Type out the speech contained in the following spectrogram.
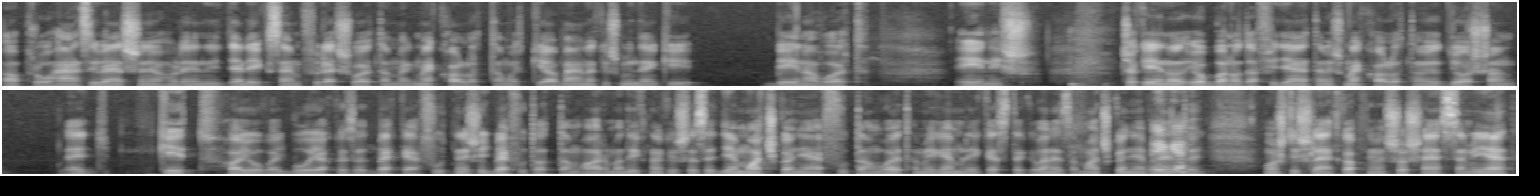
apró házi verseny, ahol én így elég szemfüles voltam, meg meghallottam, hogy kiabálnak, és mindenki béna volt, én is. Csak én jobban odafigyeltem, és meghallottam, hogy gyorsan egy két hajó vagy bója között be kell futni, és így befutottam harmadiknak, és ez egy ilyen macskanyelv futam volt, ha még emlékeztek, van ez a macskanyelv, lehet, hogy most is lehet kapni, mert sose eszem ilyet.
